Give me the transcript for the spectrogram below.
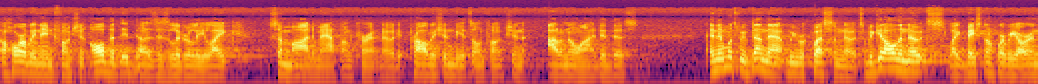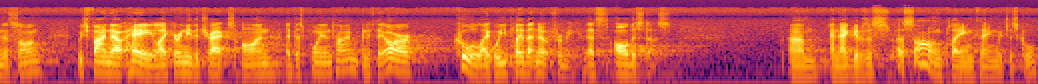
a horribly named function. All that it does is literally like some mod math on current node. It probably shouldn't be its own function. I don't know why I did this. And then once we've done that, we request some notes. So we get all the notes, like based on where we are in the song. We find out, hey, like, are any of the tracks on at this point in time? And if they are, cool, like, will you play that note for me? That's all this does. Um, and that gives us a song playing thing, which is cool.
